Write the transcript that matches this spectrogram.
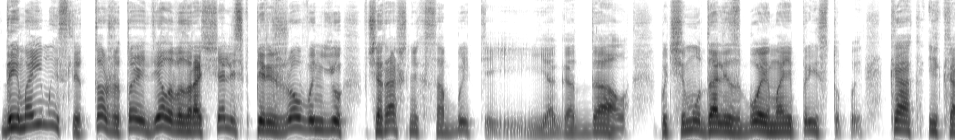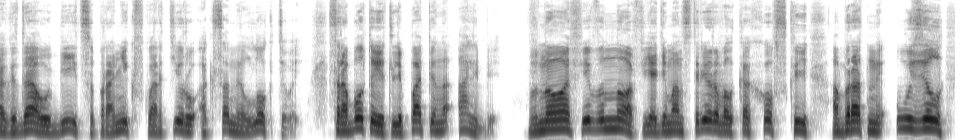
да и мои мысли тоже то и дело возвращались к пережевыванию вчерашних событий. Я гадал, почему дали сбой мои приступы, как и когда убийца проник в квартиру Оксаны Локтевой, сработает ли папина алиби. Вновь и вновь я демонстрировал Каховский обратный узел —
